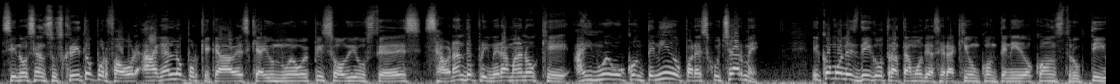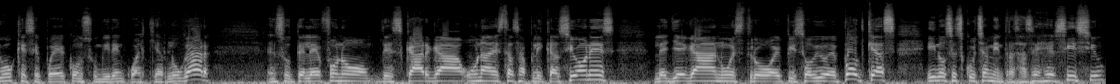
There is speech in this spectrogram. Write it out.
Si no se han suscrito, por favor háganlo porque cada vez que hay un nuevo episodio ustedes sabrán de primera mano que hay nuevo contenido para escucharme. Y como les digo, tratamos de hacer aquí un contenido constructivo que se puede consumir en cualquier lugar. En su teléfono descarga una de estas aplicaciones, le llega a nuestro episodio de podcast y nos escucha mientras hace ejercicio,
